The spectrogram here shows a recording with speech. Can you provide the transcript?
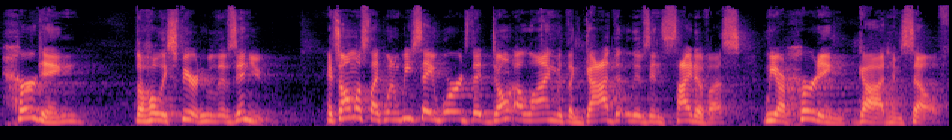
hurting the Holy Spirit who lives in you. It's almost like when we say words that don't align with the God that lives inside of us, we are hurting God Himself.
